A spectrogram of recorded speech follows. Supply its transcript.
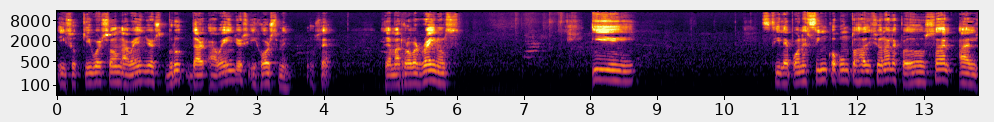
Y sus keywords son Avengers, Brute, Dark Avengers y Horseman. O sea, se llama Robert Reynolds. Y si le pones 5 puntos adicionales, puedes usar al,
